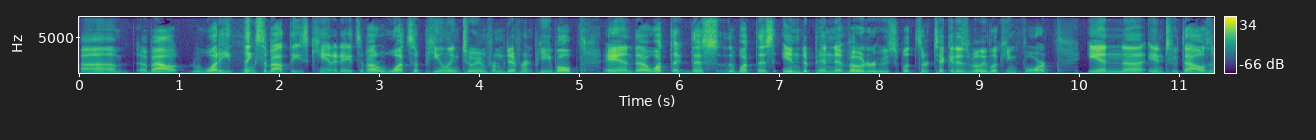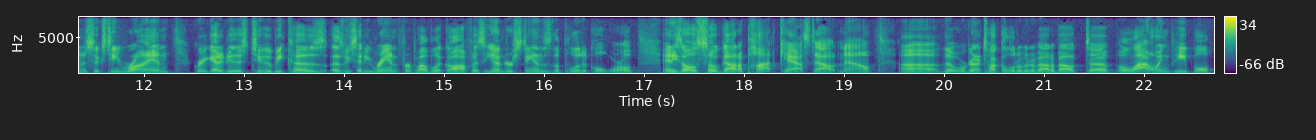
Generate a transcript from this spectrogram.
um, about what he thinks about these candidates, about what's appealing to him from different people, and uh, what the, this what this independent voter who splits their ticket is really looking for in uh, in 2016. Ryan, great guy to do this too because, as we said, he ran for public office. He understands the political world, and he's also got a podcast out now uh, that we're going to talk a little bit about about uh, allowing people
